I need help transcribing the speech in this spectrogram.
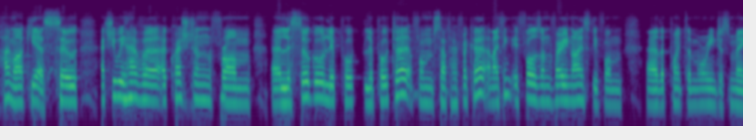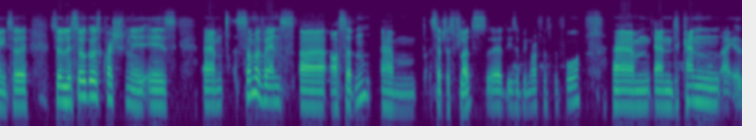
Hi, Mark. Yes. So actually, we have a, a question from uh, Lesotho Lepota from South Africa, and I think it follows on very nicely from uh, the point that Maureen just made. So, so Lesotho's question is: um, some events uh, are sudden, um, such as floods. Uh, these have been referenced before, um, and can, I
